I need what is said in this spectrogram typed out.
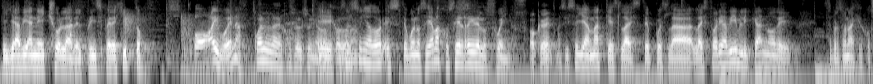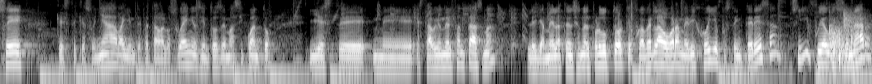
que ya habían hecho la del Príncipe de Egipto. ¡Ay, buena! ¿Cuál es la de José el Soñador? Eh, José el. Soñador, este, bueno, se llama José el Rey de los Sueños. Ok. Así se llama, que es la, este, pues la, la historia bíblica, ¿no? De este personaje José, que, este, que soñaba y interpretaba los sueños y entonces demás y cuánto. Y este, me estaba viendo el fantasma, le llamé la atención al productor que fue a ver la obra, me dijo, oye, pues ¿te interesa? Sí, fui a audicionar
